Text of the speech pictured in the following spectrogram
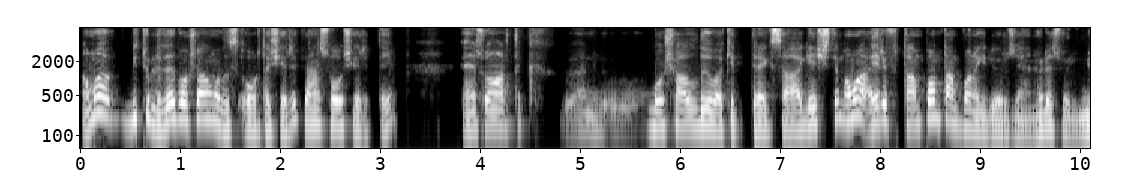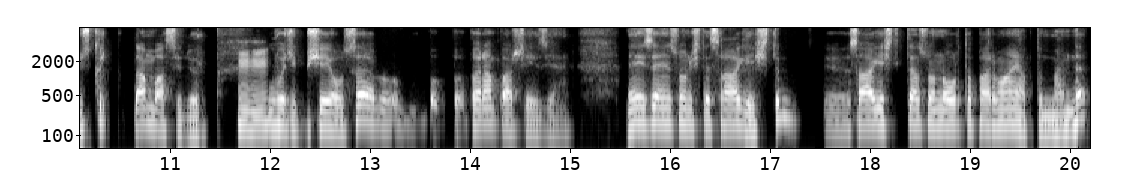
Ama bir türlü de boşalmadı orta şerit. Ben sol şeritteyim. En son artık hani boşaldığı vakit direkt sağa geçtim ama herif tampon tampona gidiyoruz yani öyle söyleyeyim. 140'dan bahsediyorum Hı hı. ufacık bir şey olsa paramparçayız yani. Neyse en son işte sağa geçtim. Ee, sağa geçtikten sonra orta parmağı yaptım ben de.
